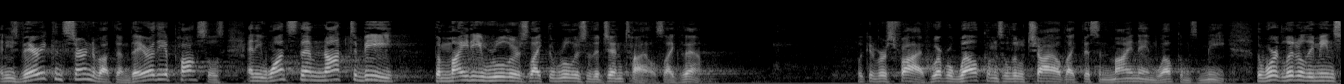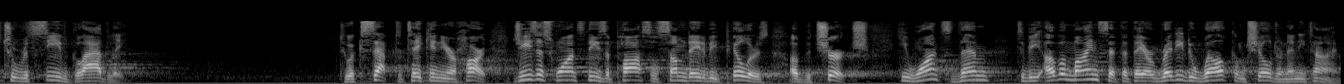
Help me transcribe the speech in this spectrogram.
And he's very concerned about them. They are the apostles, and he wants them not to be the mighty rulers like the rulers of the Gentiles, like them. Look at verse 5. Whoever welcomes a little child like this in my name welcomes me. The word literally means to receive gladly to accept, to take in your heart. Jesus wants these apostles someday to be pillars of the church. He wants them to be of a mindset that they are ready to welcome children anytime.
